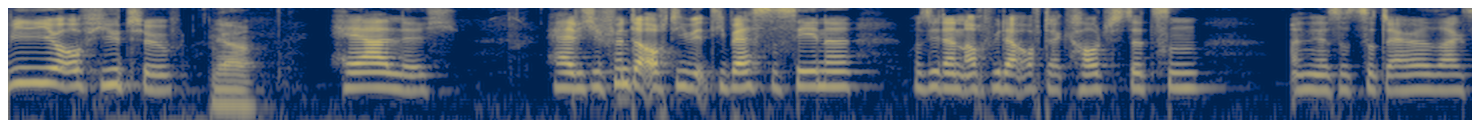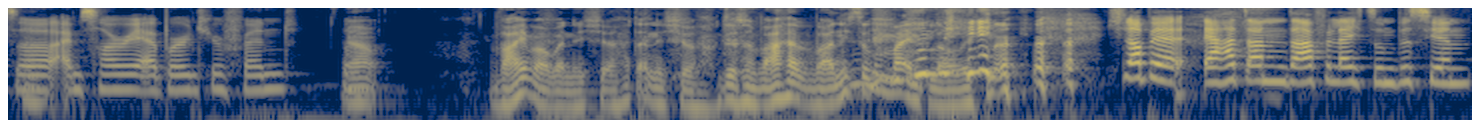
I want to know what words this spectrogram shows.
Video auf YouTube. Ja. Herrlich. Herrlich. Ich finde auch die, die beste Szene, wo sie dann auch wieder auf der Couch sitzen und er so zu Daryl sagt so, I'm sorry, I burned your friend. Ja. War ihm aber nicht, hat er nicht. Das war, war nicht so gemeint, glaube ich. Ne? Ich glaube, er, er hat dann da vielleicht so ein bisschen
